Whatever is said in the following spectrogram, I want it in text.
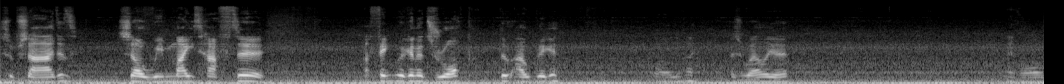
subsided. So we might have to. I think we're going to drop the outrigger all of it. as well, yeah. Like all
